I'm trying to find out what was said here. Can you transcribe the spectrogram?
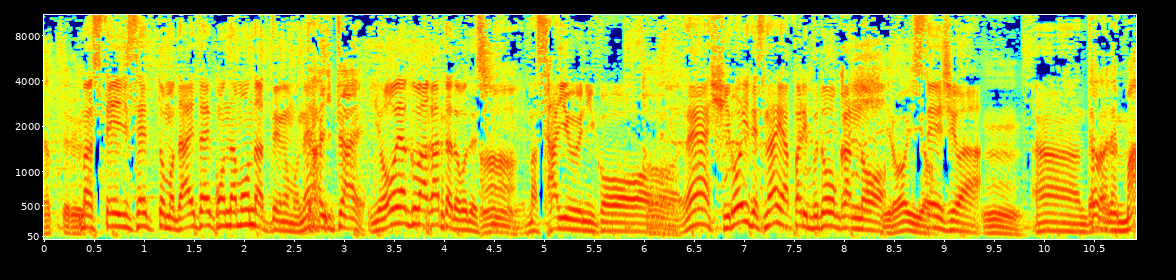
やってる。まあ、ステージセットも大体こんなもんだっていうのもね。大体。ようやく分かったとこですし、うん。まあ、左右にこうね広いですねやっぱり武道館の広いよ。ステージは、うん。あーただねマ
